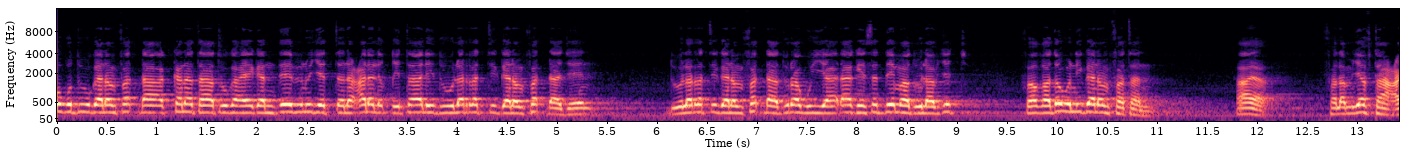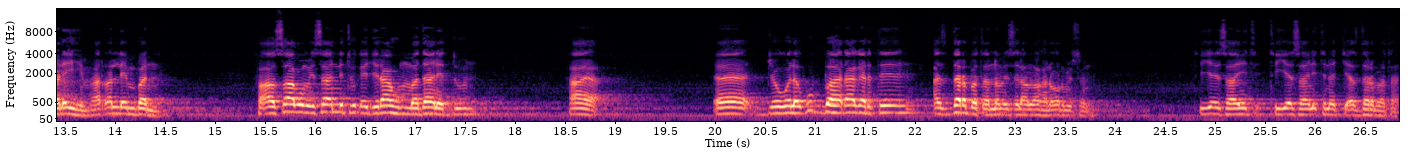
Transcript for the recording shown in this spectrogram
أغدو غنم فدا أكنا تاتو غايغان ديبنو جتنا على القتال دولرتي غنم فدا جين. دولرتي غنم فدا درا غيادا كيسد ديما دولاف جج. فغدوا ني غنم فتن. آية فلم يفتح عليهم هر اللي بن فأصابهم إسان نتوك إجراهم مدان الدون. هايا أه جولا قبا راغرتي أز دربة نم إسلاما كان أرمسون تيجا سانيت نجي أز دربة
